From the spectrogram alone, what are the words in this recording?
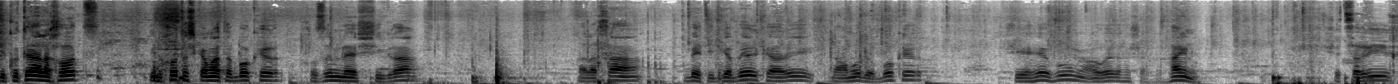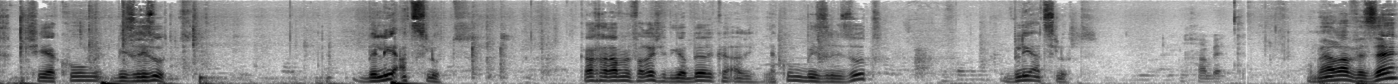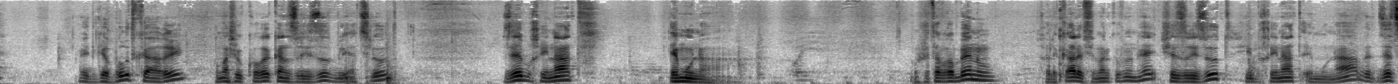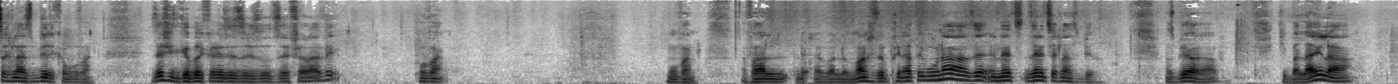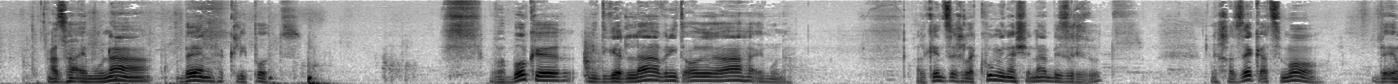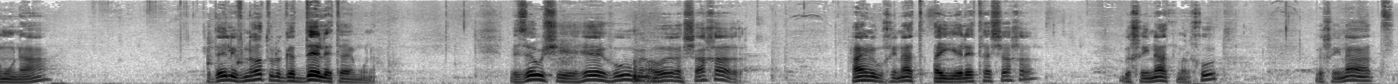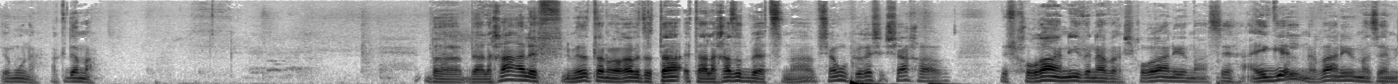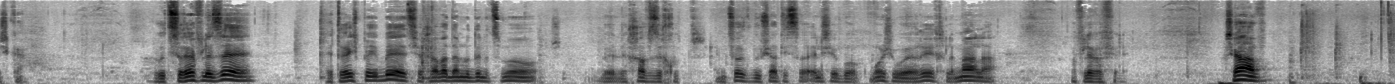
ליקוטי הלכות, הלכות השכמת הבוקר, חוזרים לשגרה. הלכה ב' התגבר כארי לעמוד בבוקר, שיהא הוא מעורר השחר. היינו, שצריך שיקום בזריזות, בלי עצלות. כך הרב מפרש, התגבר כארי, לקום בזריזות, בלי עצלות. אומר הרב, וזה ההתגברות כארי, או מה שהוא קורא כאן זריזות בלי עצלות, זה בחינת אמונה. וכתב רבנו, חלק א', סימן קנ"ה, שזריזות היא בחינת אמונה, וזה צריך להסביר כמובן. זה שהתגבר כארי זה זריזות, זה אפשר להבין. מובן. מובן. אבל, אבל לומר שזה בחינת אמונה, זה, זה אני צריך להסביר. מסביר הרב, כי בלילה, אז האמונה בין הקליפות. ובבוקר נתגדלה ונתעוררה האמונה. על כן צריך לקום מן השינה בזריזות, לחזק עצמו באמונה, כדי לבנות ולגדל את האמונה. וזהו שיהא הוא מעורר השחר, היינו בחינת איילת השחר, בחינת מלכות, בחינת אמונה, הקדמה. בהלכה א', לימד אותנו הרב את, אותה, את ההלכה הזאת בעצמה, ושם הוא פירש שחר, זה שחורה אני ונאווה, שחורה אני במעשה העגל, נאווה אני במעשה המשכן. והוא צירף לזה את רפ"ב, שחב אדם נותן עצמו לכף זכות, למצוא את קדושת ישראל שבו, כמו שהוא העריך למעלה, הפלא ופלא. עכשיו,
